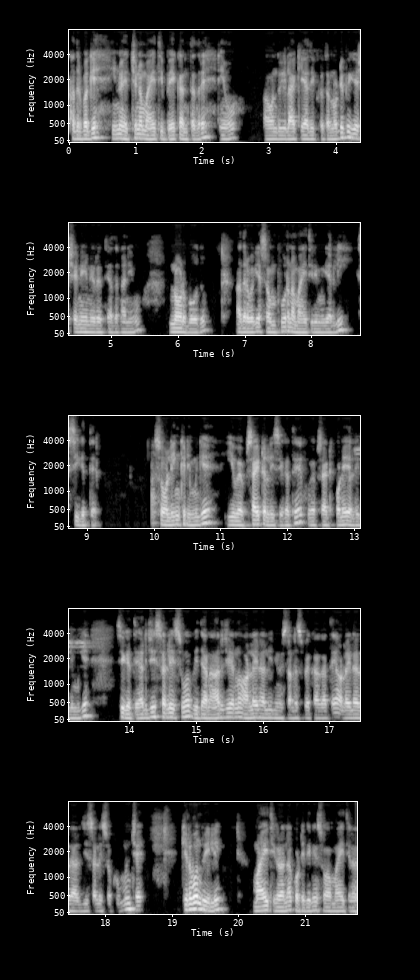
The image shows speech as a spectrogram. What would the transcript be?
ಅದ್ರ ಬಗ್ಗೆ ಇನ್ನೂ ಹೆಚ್ಚಿನ ಮಾಹಿತಿ ಬೇಕಂತಂದ್ರೆ ನೀವು ಆ ಒಂದು ಇಲಾಖೆಯ ಅಧಿಕೃತ ನೋಟಿಫಿಕೇಶನ್ ಏನಿರುತ್ತೆ ಅದನ್ನ ನೀವು ನೋಡಬಹುದು ಅದರ ಬಗ್ಗೆ ಸಂಪೂರ್ಣ ಮಾಹಿತಿ ನಿಮಗೆ ಅಲ್ಲಿ ಸಿಗುತ್ತೆ. ಸೊ ಲಿಂಕ್ ನಿಮಗೆ ಈ ವೆಬ್ಸೈಟ್ ಅಲ್ಲಿ ಸಿಗುತ್ತೆ. ವೆಬ್ಸೈಟ್ ಕೊನೆಯಲ್ಲಿ ನಿಮಗೆ ಸಿಗುತ್ತೆ. ಅರ್ಜಿ ಸಲ್ಲಿಸುವ ವಿಧಾನ, ಅರ್ಜಿಯನ್ನು ಆನ್ಲೈನ್ ಅಲ್ಲಿ ನೀವು ಸಲ್ಲಿಸಬೇಕಾಗತ್ತೆ. ಆನ್ಲೈನ್ ಅಲ್ಲಿ ಅರ್ಜಿ ಸಲ್ಲಿಸೋಕ್ಕೂ ಮುಂಚೆ ಕೆಲವೊಂದು ಇಲ್ಲಿ ಮಾಹಿತಿಗಳನ್ನ ಕೊಟ್ಟಿದ್ದೀನಿ. ಸೊ ಆ ಮಾಹಿತಿನ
